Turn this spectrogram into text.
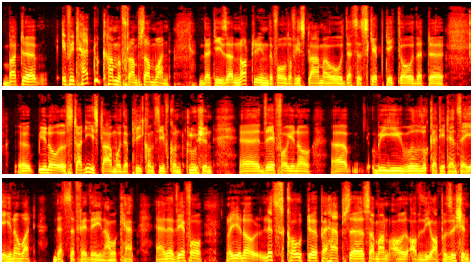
but. Uh, if it had to come from someone that is uh, not in the fold of Islam or that's a skeptic or that uh, uh, you know, study Islam with a preconceived conclusion. Uh, therefore, you know, uh, we will look at it and say, you know what, that's the feather in our cap. And uh, therefore, uh, you know, let's quote perhaps someone of, of, the opposition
